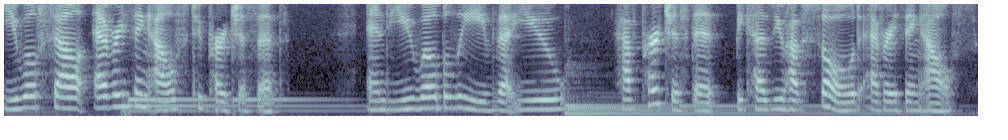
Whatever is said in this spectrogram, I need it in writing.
You will sell everything else to purchase it, and you will believe that you have purchased it because you have sold everything else.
